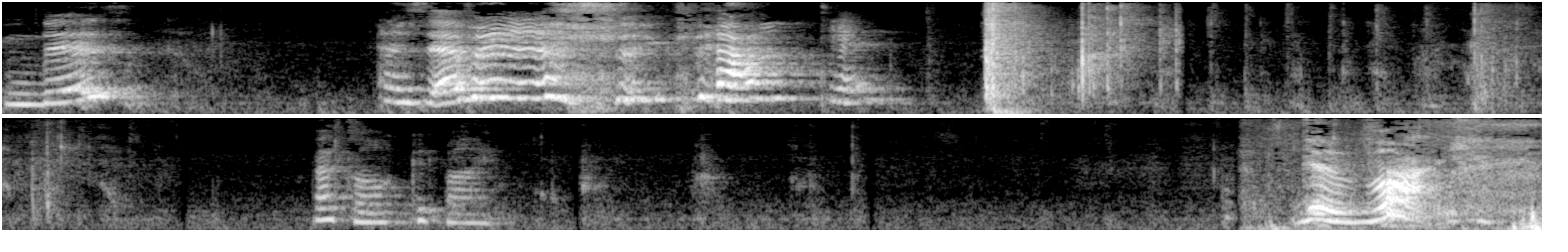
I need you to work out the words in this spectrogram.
this is everything. That's all. Goodbye. Goodbye.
